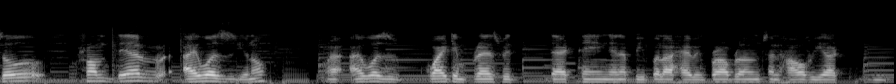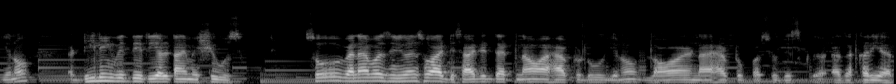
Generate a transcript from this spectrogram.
So from there i was you know i was quite impressed with that thing and people are having problems and how we are you know dealing with the real time issues so when i was in UNSO, i decided that now i have to do you know law and i have to pursue this as a career.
